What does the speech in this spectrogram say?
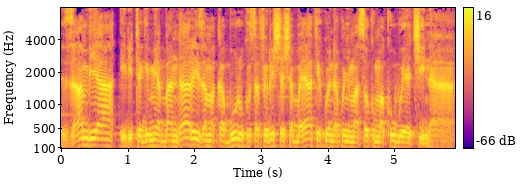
Zambia ilitegemea bandari za makaburu kusafirisha shaba yake kwenda kwenye masoko makubwa ya China,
